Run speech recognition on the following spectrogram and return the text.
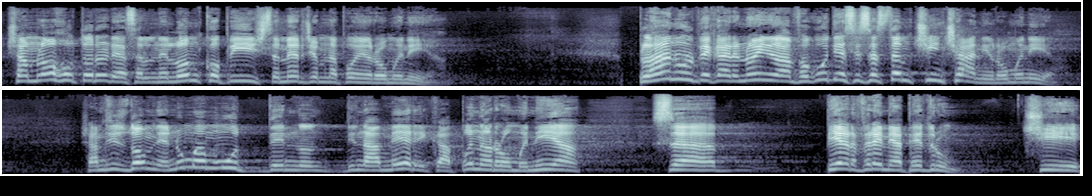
și am luat hotărârea să ne luăm copiii și să mergem înapoi în România. Planul pe care noi l-am făcut este să stăm 5 ani în România. Și am zis, domne, nu mă mut din, din America până în România să pierd vremea pe drum, ci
